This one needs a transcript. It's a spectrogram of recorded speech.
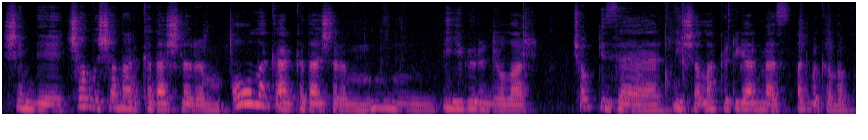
Şimdi çalışan arkadaşlarım, oğlak arkadaşlarım hmm, iyi görünüyorlar. Çok güzel. İnşallah kötü gelmez. Hadi bakalım.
